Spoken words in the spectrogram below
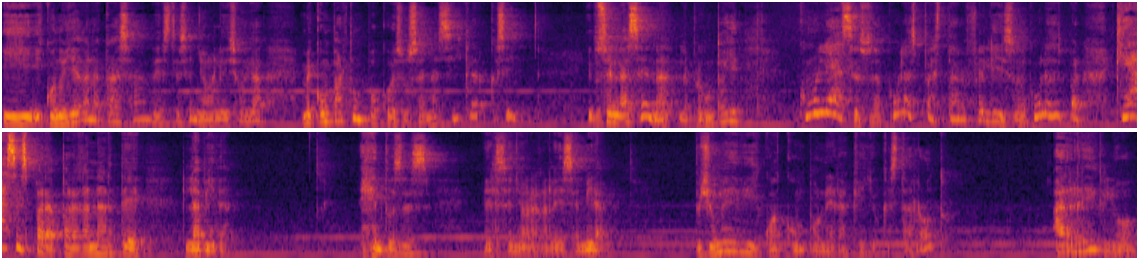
Y, cuando llega a la casa de este señor, le dice, oiga, ¿me comparte un poco de su cena? Sí, claro que sí. Entonces en la cena le pregunto, oye, ¿cómo le haces? O sea, ¿cómo le haces para estar feliz? O sea, ¿cómo le haces para, ¿Qué haces para, para ganarte la vida? Entonces el señor le dice, mira, pues yo me dedico a componer aquello que está roto. Arreglo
